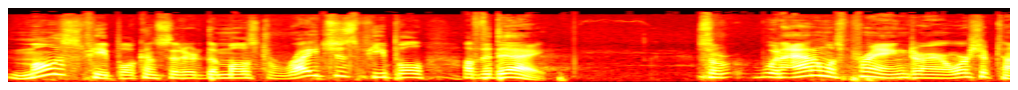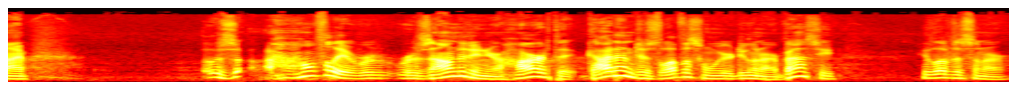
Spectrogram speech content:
most people considered the most righteous people of the day. So when Adam was praying during our worship time, it was, hopefully it re- resounded in your heart that God didn't just love us when we were doing our best, He, he loved us in our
